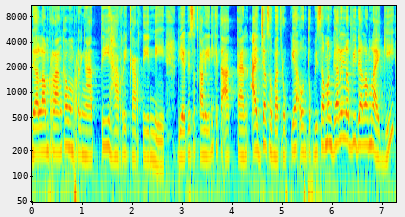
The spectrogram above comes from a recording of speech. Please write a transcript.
dalam rangka memperingati Hari Kartini Di episode kali ini kita akan ajak Sobat Rupiah untuk bisa menggali lebih dalam lagi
